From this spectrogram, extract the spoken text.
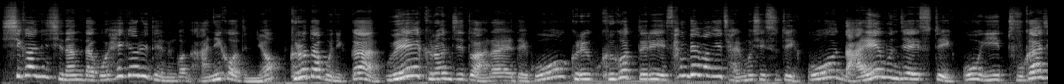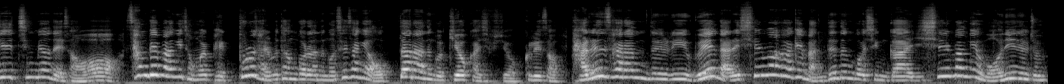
시간이 지난다고 해결이 되는 건 아니거든요. 그러다 보니까 왜 그런지도 알아야 되고 그리고 그것들이 상대방의 잘못일 수도 있고 나의 문제일 수도 있고 이 두 가지의 측면에서 상대방이 정말 100% 잘못한 거라는 건 세상에 없다라는 걸 기억하십시오. 그래서 다른 사람들이 왜 나를 실망하게 만드는 것인가 이 실망의 원인을 좀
